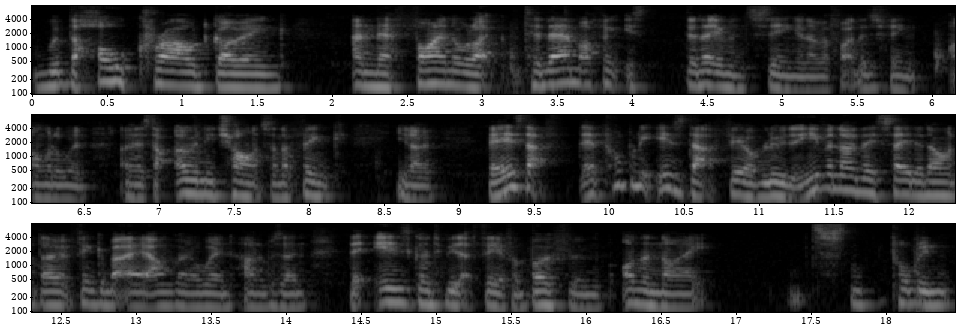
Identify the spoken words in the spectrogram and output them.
with the whole crowd going and their final like to them, I think it's they're not even seeing another fight. They just think I'm gonna win. Like it's the only chance, and I think you know there is that there probably is that fear of losing. Even though they say they don't don't think about it, I'm gonna win 100%. There is going to be that fear for both of them on the night, probably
